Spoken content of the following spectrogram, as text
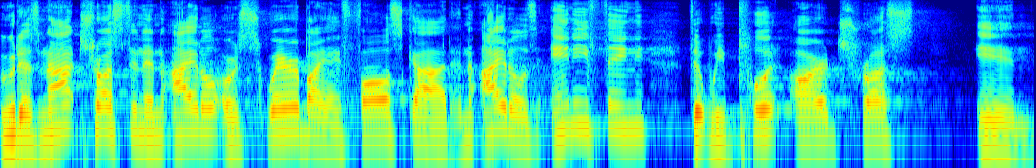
Who does not trust in an idol or swear by a false God. An idol is anything that we put our trust in.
